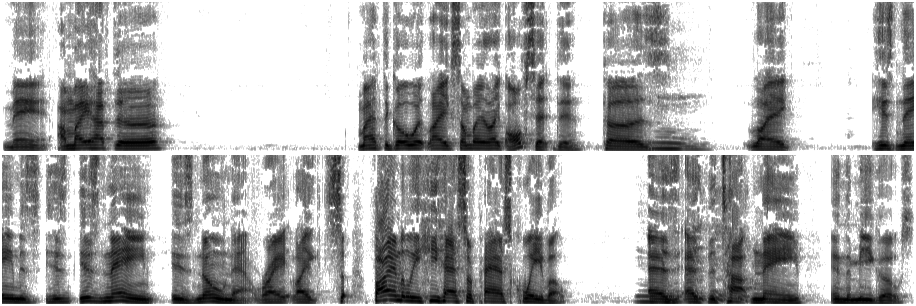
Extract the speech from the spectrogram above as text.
Man, I might have to. Might have to go with like somebody like Offset then, because like his name is his his name is known now, right? Like so, finally he has surpassed Quavo as as the top name in the Migos.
